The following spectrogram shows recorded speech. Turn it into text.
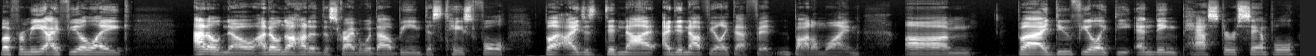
But for me, I feel like I don't know. I don't know how to describe it without being distasteful. But I just did not. I did not feel like that fit. Bottom line. Um, but I do feel like the ending pastor sample,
